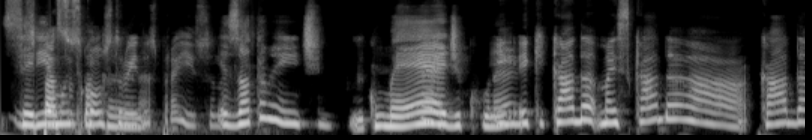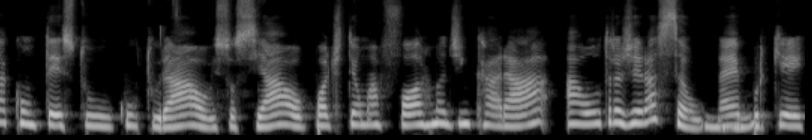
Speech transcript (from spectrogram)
seria Espaços construídos para isso, né? Exatamente, com médico, É, né? E, e que cada, mas cada, cada contexto cultural e social pode ter uma forma de encarar a outra geração, né? Uhum. Porque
